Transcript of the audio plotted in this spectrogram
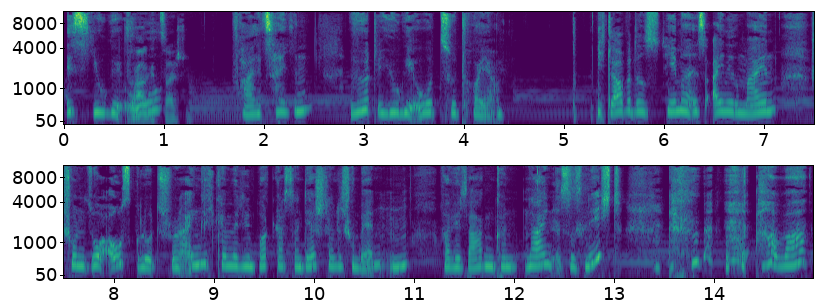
Ist Yu-Gi-Oh! Fragezeichen. Fragezeichen. Wird Yu-Gi-Oh! zu teuer? Ich glaube, das Thema ist allgemein schon so ausgelutscht. Und eigentlich können wir den Podcast an der Stelle schon beenden, weil wir sagen können, nein, ist es nicht. Aber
